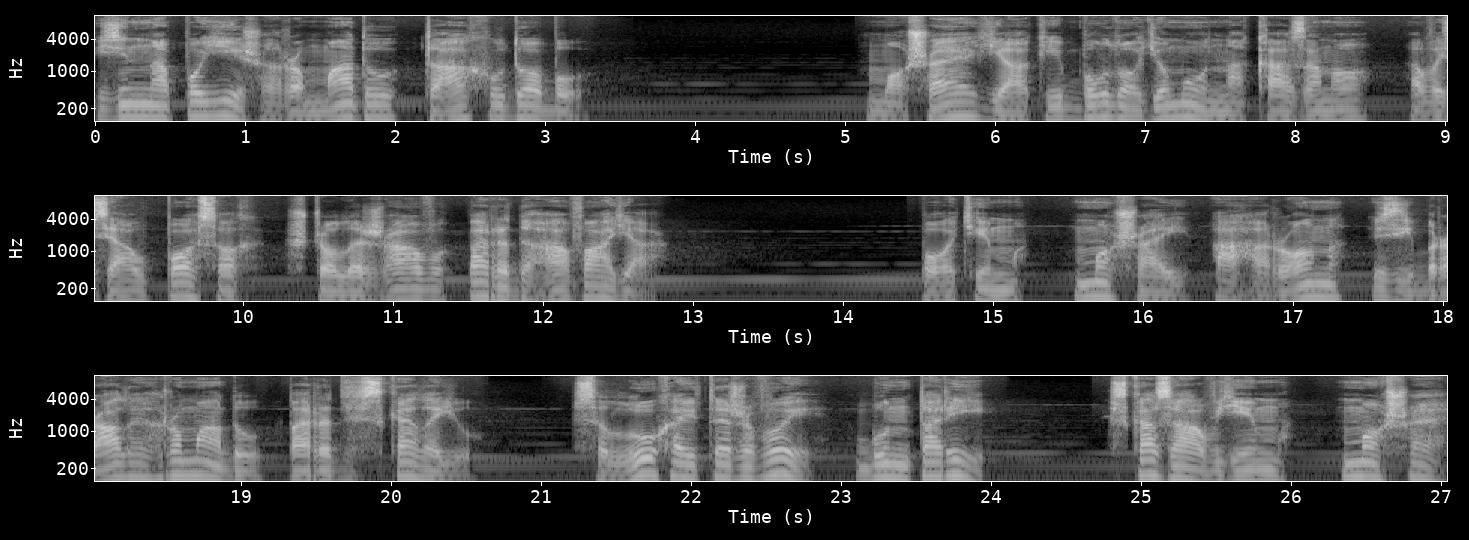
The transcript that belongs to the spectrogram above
й напоїш громаду та худобу. Моше, як і було йому наказано, взяв посох, що лежав перед Гавая. Потім Моше й Агарон зібрали громаду перед скелею. Слухайте ж ви, бунтарі, сказав їм Моше.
